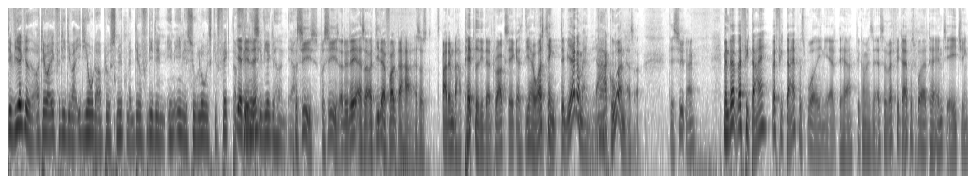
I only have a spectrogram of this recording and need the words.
det virkede, og det var ikke fordi, de var idioter og blev snydt, men det var fordi, det er en, en egentlig psykologisk effekt, der Ja, det findes det. i virkeligheden. Ja. Præcis, præcis. Og det er det, altså, og de der folk, der har, altså, bare dem, der har petlet de der drugs, ikke? Altså, de har jo også tænkt, det virker, mand. Jeg har kuren, altså. Det er sygt nok. Men hvad, hvad, fik dig, hvad fik dig på sporet egentlig af alt det her? Det kommer jeg til. Altså, hvad fik dig på sporet af alt det her anti-aging?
